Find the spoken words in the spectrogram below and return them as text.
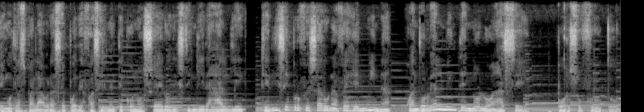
En otras palabras, se puede fácilmente conocer o distinguir a alguien que dice profesar una fe genuina cuando realmente no lo hace por su fruto.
